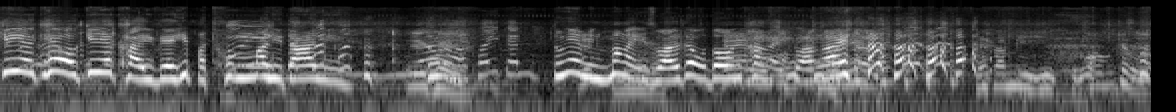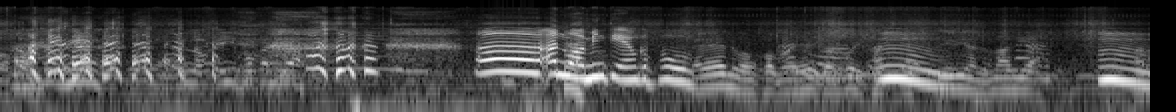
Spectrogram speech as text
kia theo kia khai về hi bắt hung mà ta nè tung em mình mang ai zual đâu don khang ai tuang ai à anh hòa mình tiệm cái phụ ừ ừ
